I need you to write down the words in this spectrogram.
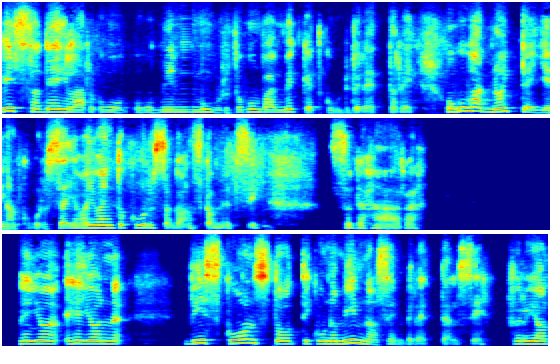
vissa delar av, min mor, för hon var en mycket god berättare. Och hon hade nog inte egna kurser. Jag har ju inte kursat ganska mycket. Så det här... Det är ju, det är ju en viss konst att kunna minnas en berättelse. För jag,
